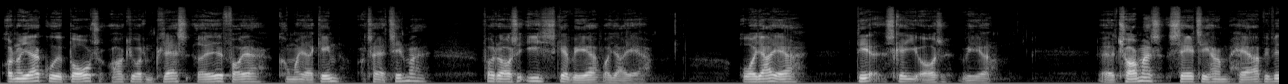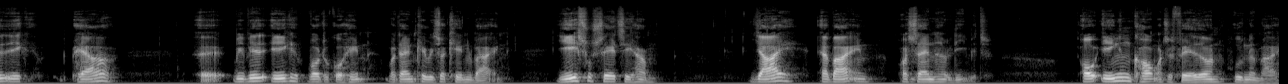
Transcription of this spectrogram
Og når jeg er gået bort og har gjort en plads rede for jer, kommer jeg igen og tager jer til mig, for at også I skal være, hvor jeg er. Og hvor jeg er, der skal I også være. Øh, Thomas sagde til ham, Herre, vi ved ikke, Herre, øh, vi ved ikke, hvor du går hen. Hvordan kan vi så kende vejen? Jesus sagde til ham, Jeg er vejen og sandhed og livet, og ingen kommer til faderen uden af mig.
